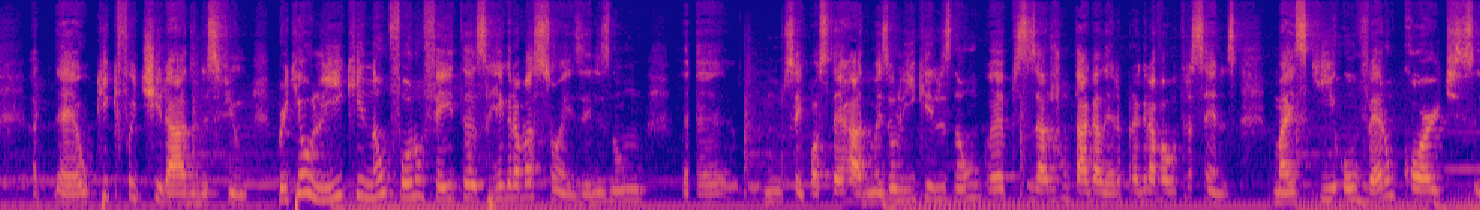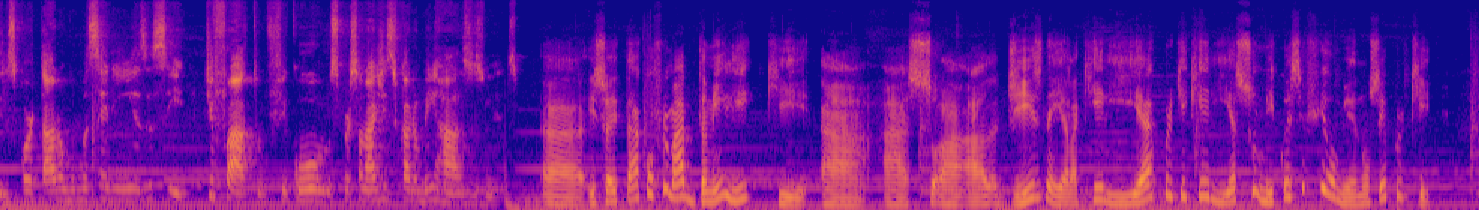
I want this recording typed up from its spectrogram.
É, o que, que foi tirado desse filme? Porque eu li que não foram feitas regravações, eles não é, não sei, posso estar errado, mas eu li que eles não é, precisaram juntar a galera para gravar outras cenas, mas que houveram cortes, eles cortaram algumas ceninhas assim. De fato, ficou, os personagens ficaram bem rasos mesmo. Uh, isso aí tá confirmado. Também li que a, a, a, Disney ela queria porque queria sumir com esse filme. Eu não sei porquê.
